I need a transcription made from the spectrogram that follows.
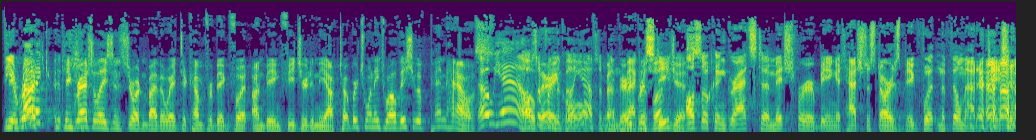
The erotic. Congratulations, Jordan, by the way, to come for Bigfoot on being featured in the October 2012 issue of Penthouse. Oh yeah, Oh, also very from the cool. yeah, also Yeah, from the very back of the book. prestigious. Also, congrats to Mitch for being attached to star as Bigfoot in the film adaptation.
